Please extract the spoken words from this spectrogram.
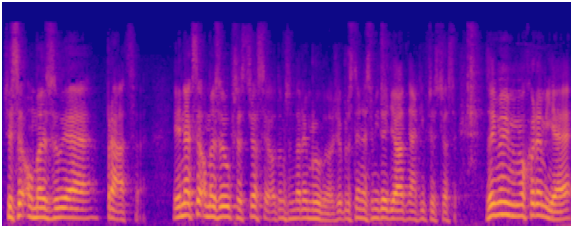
že se omezuje práce. Jednak se omezují přes časy, o tom jsem tady mluvil, že prostě nesmíte dělat nějaký přes časy. Zajímavým mimochodem je,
